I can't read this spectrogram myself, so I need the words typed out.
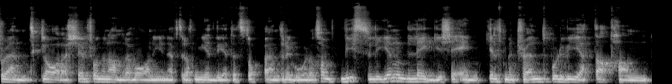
Trent klarar sig från den andra varningen efter att medvetet stoppa Anthony Gordon som visserligen lägger sig enkelt men Trent borde veta att han,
